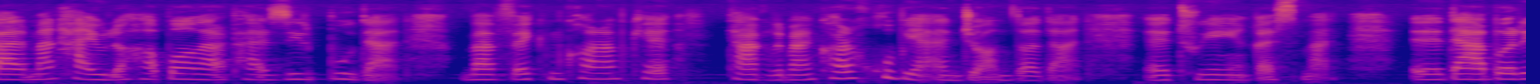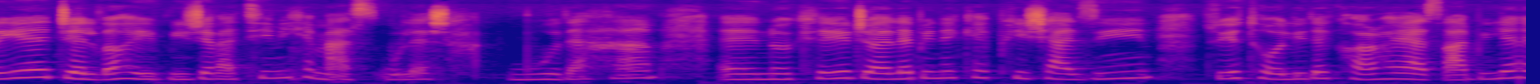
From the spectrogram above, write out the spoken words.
برای من هیولاها باورپذیر بودن و فکر می‌کنم که تقریبا کار خوبی انجام دادن توی این قسمت درباره جلوه های ویژه و تیمی که مسئولش بوده هم نکته جالب اینه که پیش از این توی تولید کارهای از قبیل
